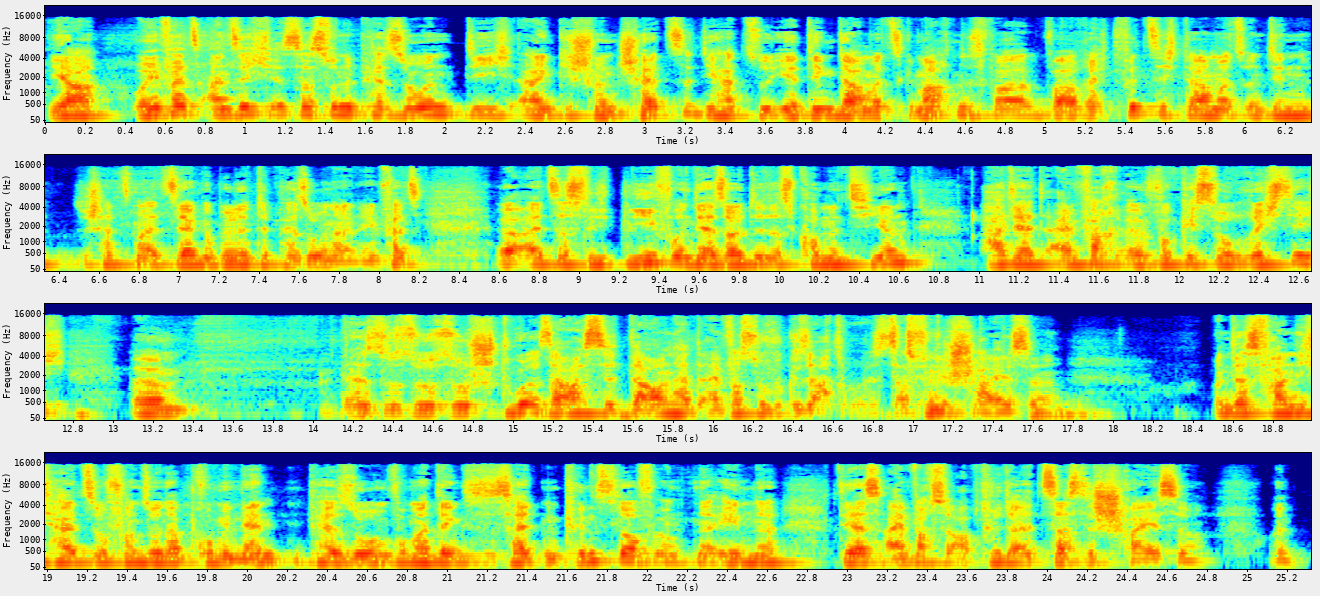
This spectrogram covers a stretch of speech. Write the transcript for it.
Ja, und jedenfalls an sich ist das so eine Person, die ich eigentlich schon schätze. Die hat so ihr Ding damals gemacht und es war, war recht witzig damals und den schätzt man als sehr gebildete Person ein. Jedenfalls, äh, als das Lied lief und der sollte das kommentieren, hat er halt einfach äh, wirklich so richtig, ähm, äh, so, so, so stur saß er da und hat einfach so gesagt, was ist das für eine Scheiße? Und das fand ich halt so von so einer prominenten Person, wo man denkt, es ist halt ein Künstler auf irgendeiner Ebene, der es einfach so abtut, als das ist scheiße. Und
